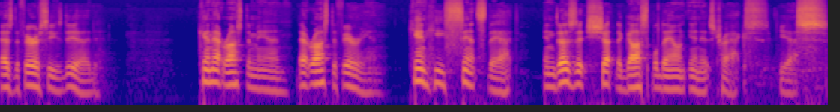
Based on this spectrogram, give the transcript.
as the Pharisees did, can that Rasta man, that Rastafarian, can he sense that and does it shut the gospel down in its tracks? Yes.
